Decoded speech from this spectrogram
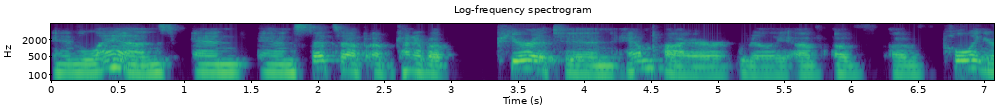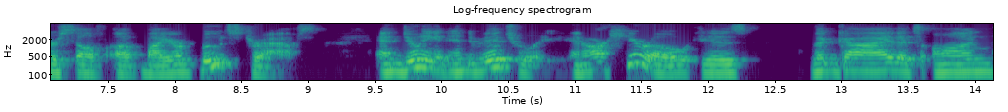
and lands and, and sets up a kind of a Puritan empire, really, of, of, of pulling yourself up by your bootstraps and doing it individually. And our hero is the guy that's on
